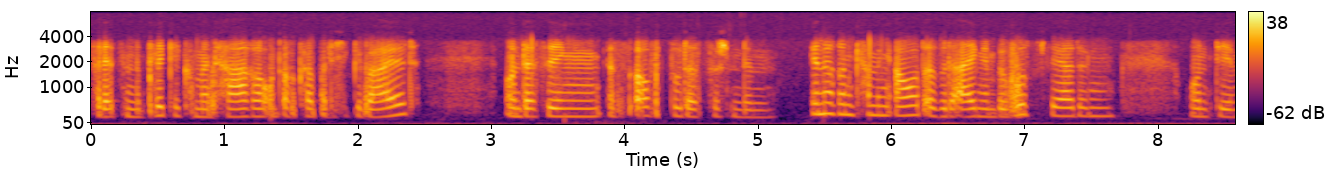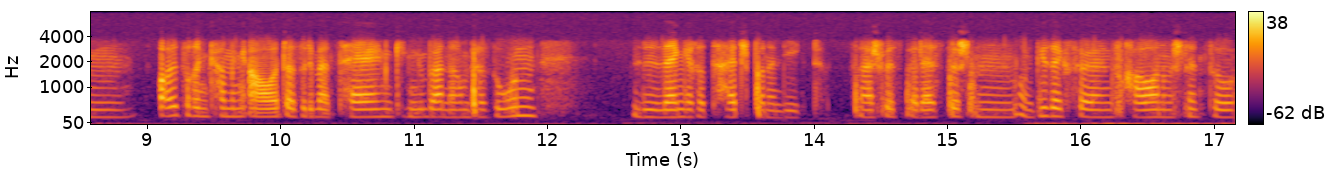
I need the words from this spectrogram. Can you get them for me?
verletzende Blicke, Kommentare und auch körperliche Gewalt. Und deswegen ist es oft so, dass zwischen dem inneren Coming Out, also der eigenen Bewusstwerdung und dem äußeren Coming Out, also dem Erzählen gegenüber anderen Personen, eine längere Zeitspanne liegt. Zum Beispiel ist bei lesbischen und bisexuellen Frauen im Schnitt so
